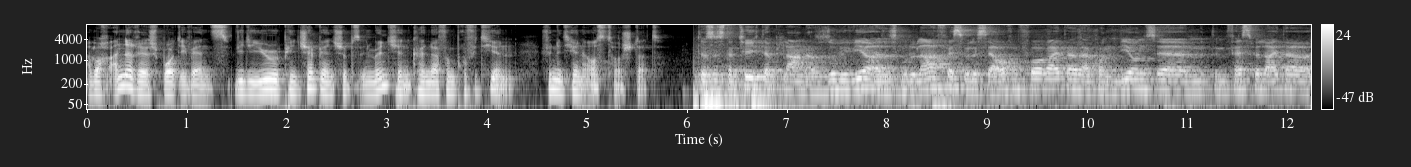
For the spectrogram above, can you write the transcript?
Aber auch andere Sportevents wie die European Championships in München können davon profitieren. Findet hier ein Austausch statt? Das ist natürlich der Plan. Also so wie wir, also das Modularfestival ist ja auch ein Vorreiter, da konnten wir uns äh, mit dem Festivalleiter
